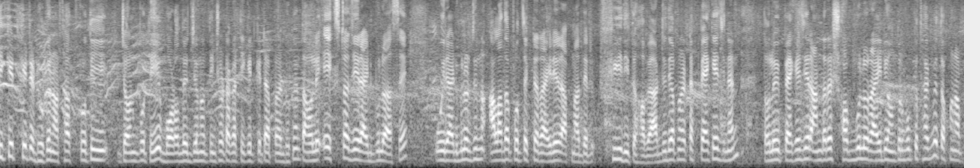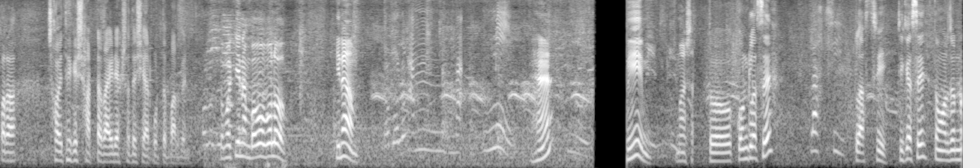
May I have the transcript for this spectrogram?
টিকিট কেটে ঢুকেন অর্থাৎ প্রতি জনপ্রতি বড়দের জন্য তিনশো টাকা টিকিট কেটে আপনারা ঢুকেন তাহলে এক্সট্রা যে রাইডগুলো আছে ওই রাইডগুলোর জন্য আলাদা প্রত্যেকটা রাইডের আপনাদের ফি দিতে হবে। আর যদি আপনারা একটা প্যাকেজ নেন তাহলে ওই প্যাকেজের আন্ডারে সবগুলো রাইডে অন্তর্ভুক্ত থাকবে তখন আপনারা ছয় থেকে সাতটা রাইড একসাথে শেয়ার করতে পারবেন। তোমার কী নাম বাবা বলো? কী নাম? হ্যাঁ? মিম মাসা তো কোন ক্লাসে? Class three. ঠিক আছে? তোমার জন্য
